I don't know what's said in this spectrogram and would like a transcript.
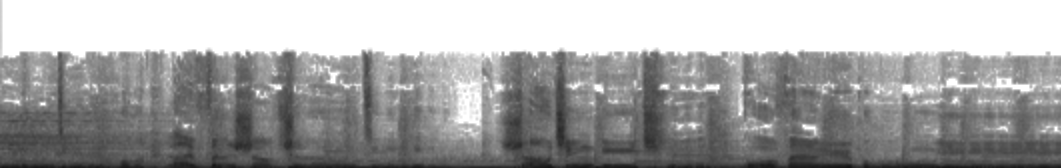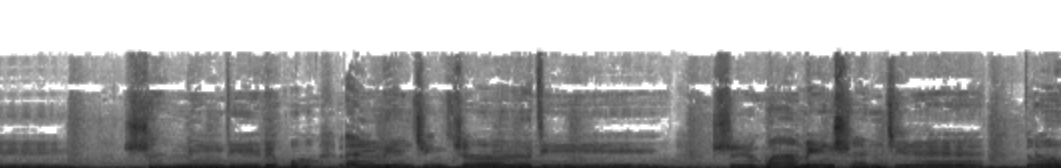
生命的烈火来焚烧这地，烧尽一切过犯与不义。生命的烈火来炼净这地，使万民圣洁。都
